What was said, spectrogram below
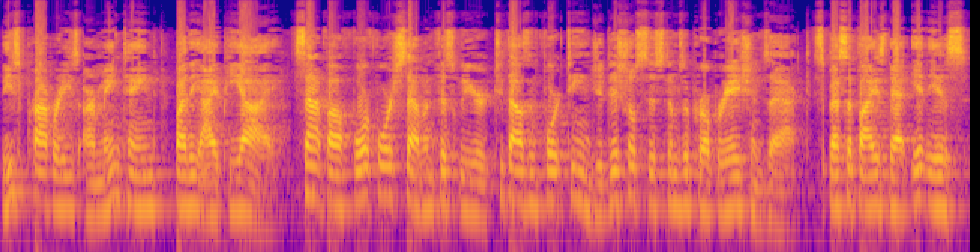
These properties are maintained by the IPI. Senate File 447 Fiscal Year 2014 Judicial Systems Appropriations Act specifies that it is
